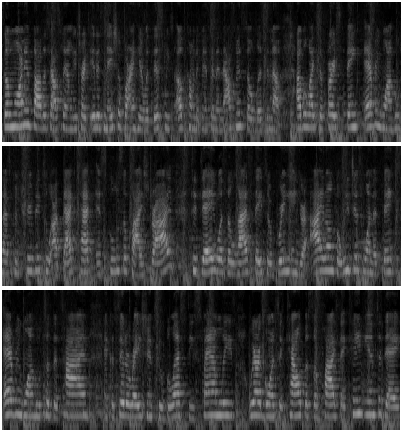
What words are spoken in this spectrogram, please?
Good morning, Father's House Family Church. It is Nasha Barton here with this week's upcoming events and announcements, so listen up. I would like to first thank everyone who has contributed to our backpack and school supplies drive. Today was the last day to bring in your items, but we just want to thank everyone who took the time and consideration to bless these families. We are going to count the supplies that came in today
